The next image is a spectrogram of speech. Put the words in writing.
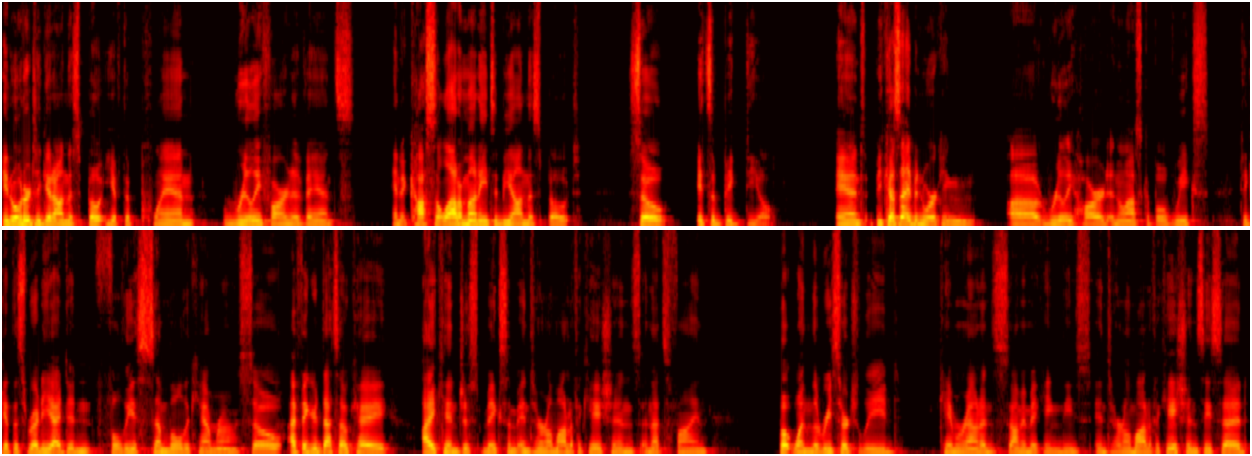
In order to get on this boat, you have to plan really far in advance, and it costs a lot of money to be on this boat. So it's a big deal. And because I had been working uh, really hard in the last couple of weeks to get this ready, I didn't fully assemble the camera. So I figured that's okay. I can just make some internal modifications and that's fine. But when the research lead came around and saw me making these internal modifications, he said,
